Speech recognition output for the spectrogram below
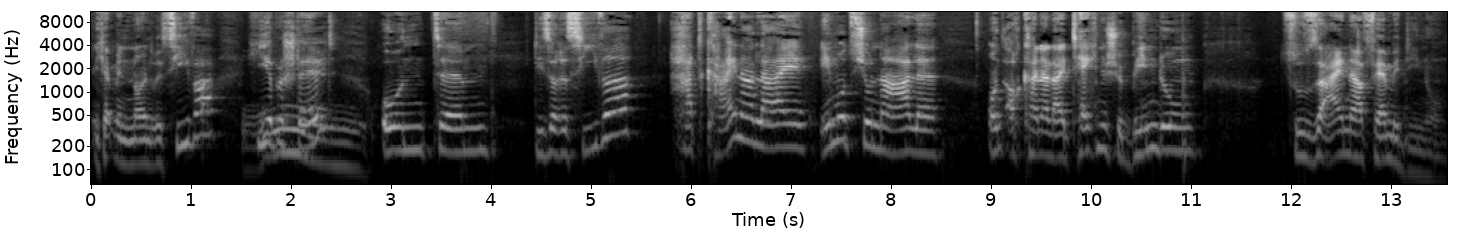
Ich habe mir einen neuen Receiver hier bestellt. Und ähm, dieser Receiver hat keinerlei emotionale und auch keinerlei technische Bindung zu seiner Fernbedienung.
